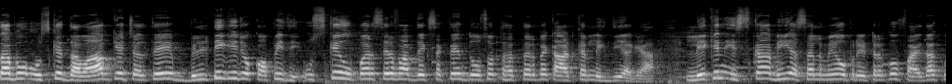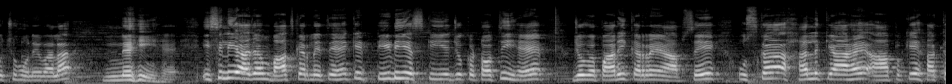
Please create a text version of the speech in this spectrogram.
तब उसके दबाव के चलते बिल्टी की जो कॉपी थी, उसके ऊपर सिर्फ़ आप देख सकते हैं दो सौ काट कर लिख दिया गया। लेकिन इसका भी असल में ऑपरेटर को फ़ायदा कुछ होने वाला नहीं है। इसलिए आज हम बात कर लेते हैं कि टीडीएस की ये जो कटौती है, जो व्यापारी कर रहे हैं आपसे, उसका हल क्या है? आपके हक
